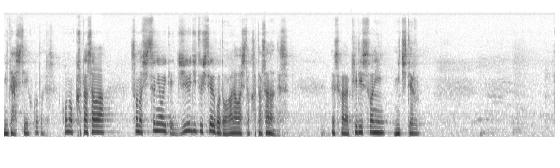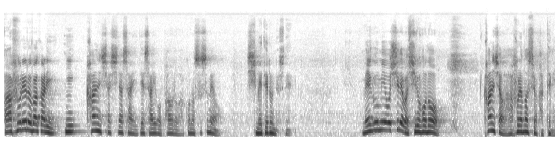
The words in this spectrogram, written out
満たしていくことです。この硬さはその質において充実していることを表した硬さなんです。ですからキリストに満ちてる。溢れるばかりに感謝しなさいで最後パウロはこの勧めを締めてるんですね。恵みを知れば知るほど感謝は溢れますよ勝手に。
